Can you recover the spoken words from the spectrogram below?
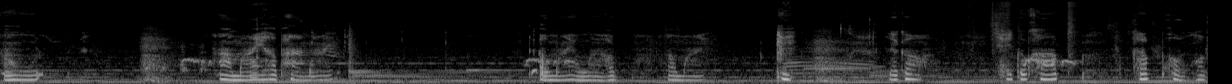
เอาหาไม้ครับหาไม้ เอาไม้ออกมาครับ เอาไม้ แล้วก็ใช้ตัวครับ ครับของครับ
